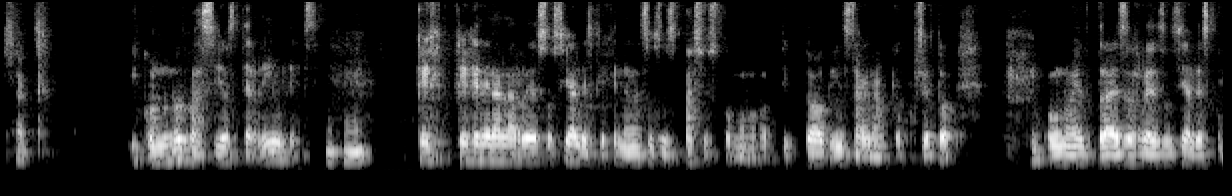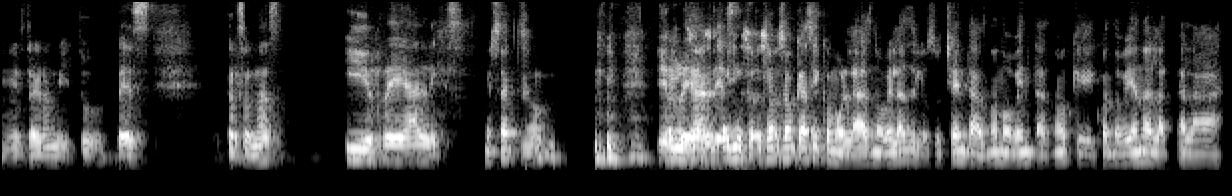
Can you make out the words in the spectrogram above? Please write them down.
Exacto. Y con unos vacíos terribles. ¿Qué, generan las redes sociales? ¿Qué generan esos espacios como TikTok, Instagram? Que por cierto, uno entra a esas redes sociales como Instagram y tú ves personas irreales. Exacto. ¿no? son, casi como las novelas de los ochentas, ¿no? Noventas, ¿no? Que cuando veían a la, a la,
